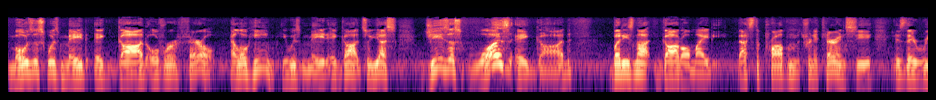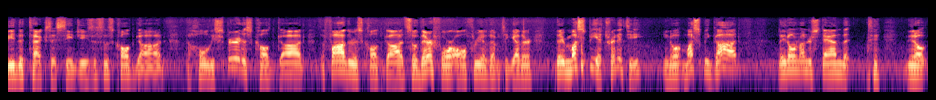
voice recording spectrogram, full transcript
Moses was made a god over Pharaoh, Elohim. He was made a god. So, yes, Jesus was a god, but he's not God Almighty. That's the problem the Trinitarians see is they read the text, they see Jesus is called God, the Holy Spirit is called God, the Father is called God, so therefore all three of them together, there must be a Trinity. You know, it must be God. They don't understand that you know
